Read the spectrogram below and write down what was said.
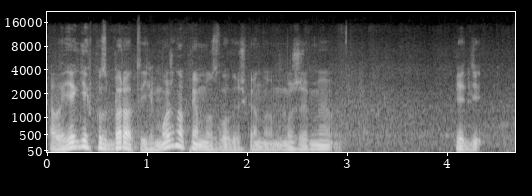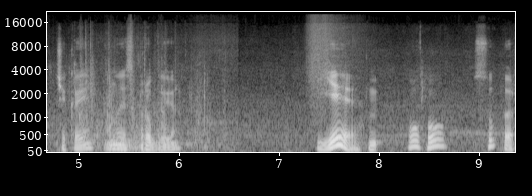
Але як їх позбирати? Їх можна прямо з лодочка? Ну, може ми. Я ді... Чекай, а ну я спробую. Є! Ого, супер.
